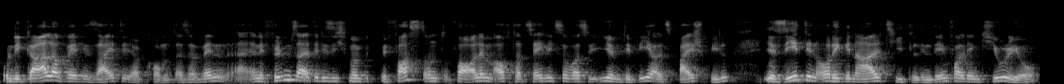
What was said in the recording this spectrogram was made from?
und egal auf welche Seite ihr kommt, also wenn eine Filmseite, die sich mal mit befasst und vor allem auch tatsächlich sowas wie IMDB als Beispiel, ihr seht den Originaltitel, in dem Fall den Curio.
